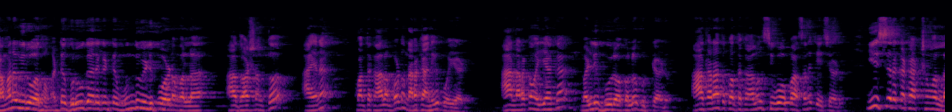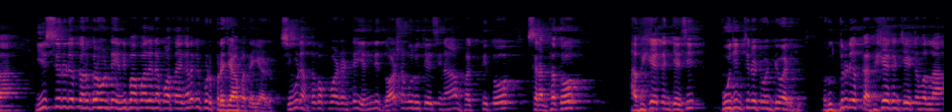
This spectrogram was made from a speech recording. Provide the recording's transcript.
గమన విరోధం అంటే గురువు గారి కంటే ముందు వెళ్ళిపోవడం వల్ల ఆ దోషంతో ఆయన కొంతకాలం పాటు నరకానికి పోయాడు. ఆ నరకం అయ్యాక మళ్ళీ భూలోకంలో పుట్టాడు. ఆ తర్వాత కొంతకాలం శివోపాసన చేశాడు. ఈశ్వర కటాక్షం వల్ల ఈశ్వరుడి యొక్క అనుగ్రహం ఉంటే ఎన్ని పాపాలైనా పోతాయి కనుక ఇప్పుడు ప్రజాపతి అయ్యాడు. శివుడు ఎంత గొప్పవాడంటే ఎన్ని దోషములు చేసినా భక్తితో శ్రద్ధతో అభిషేకం చేసి పూజించినటువంటి వాడికి రుద్రుడి యొక్క అభిషేకం చేయటం వల్ల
